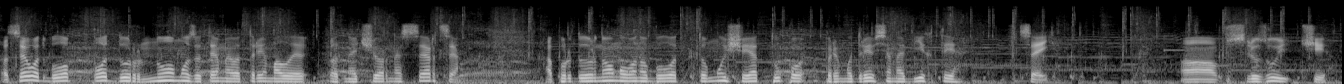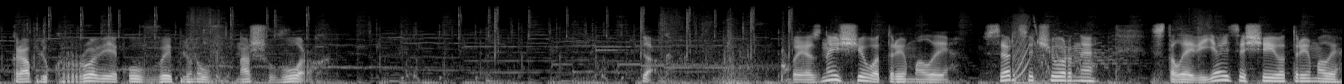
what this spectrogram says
Оце от було по-дурному, зате ми отримали одне чорне серце. А по-дурному воно було тому, що я тупо примудрився набігти в цей. А, в сльозу чи краплю крові, яку виплюнув наш ворог. Так. Тебе я знищив, отримали серце чорне. Сталеві яйця ще й отримали.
